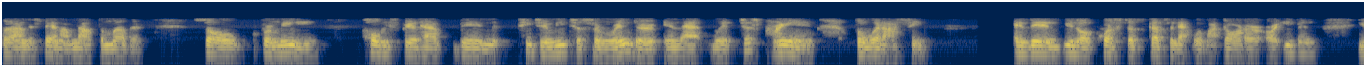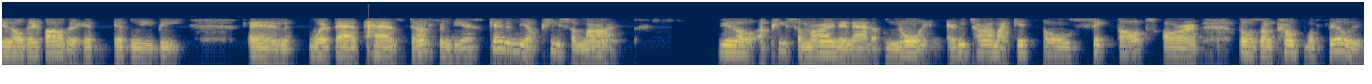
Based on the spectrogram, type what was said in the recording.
but I understand I'm not the mother. So for me, Holy Spirit have been teaching me to surrender in that with just praying for what I see. And then, you know, of course discussing that with my daughter or even, you know, their father if if need be. And what that has done for me has given me a peace of mind you know, a peace of mind in that of knowing every time I get those sick thoughts or those uncomfortable feelings,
